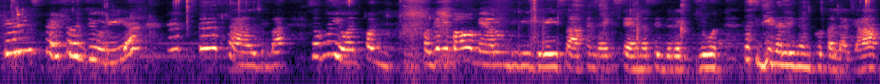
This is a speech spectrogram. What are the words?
Pero yung special jury, ah, special, di ba? So ngayon, pag, pag halimbawa merong binibigay sa akin na eksena si Direk June, tapos ginalingan ko talaga.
